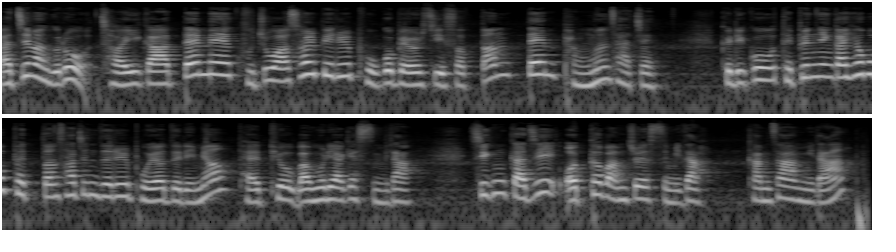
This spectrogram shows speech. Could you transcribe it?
마지막으로 저희가 댐의 구조와 설비를 보고 배울 수 있었던 댐 방문 사진, 그리고 대표님과 협업했던 사진들을 보여드리며 발표 마무리하겠습니다. 지금까지 워터밤조였습니다. 감사합니다.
